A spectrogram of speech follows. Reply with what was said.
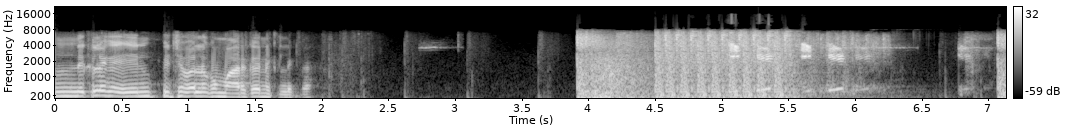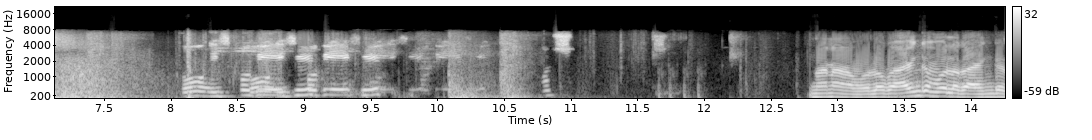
निकलेंगे इन पीछे वालों को मार कर निकलेगा एक हिट एक हिट ओ इसको भी इसको भी एक हिट ना ना वो लोग आएँगे वो लोग आएँगे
